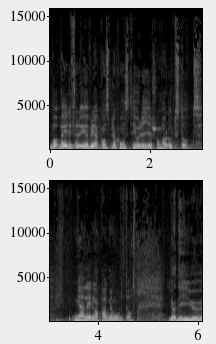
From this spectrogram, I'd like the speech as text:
Vad, vad är det för övriga konspirationsteorier som har uppstått med anledning av Palmemordet då? Ja, det är ju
